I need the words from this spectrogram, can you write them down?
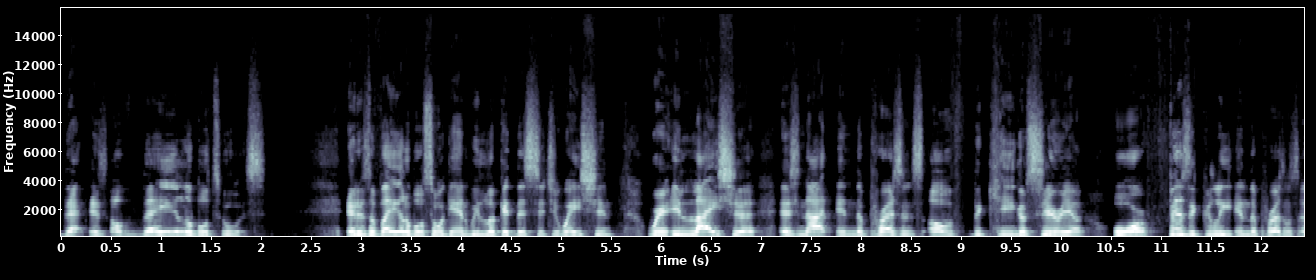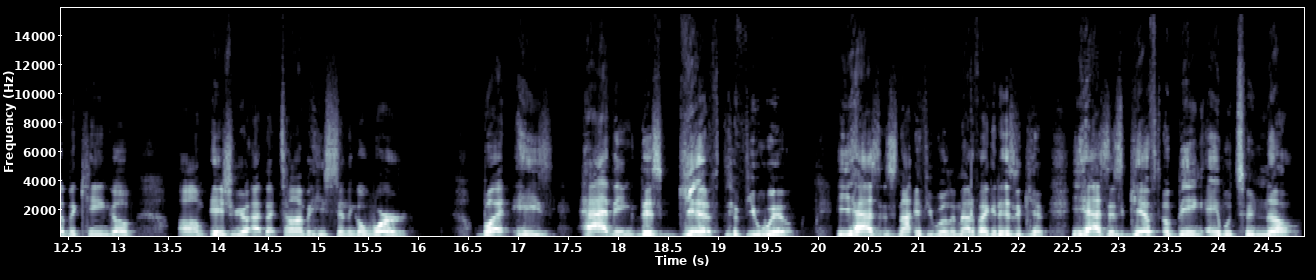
that is available to us. It is available. So again, we look at this situation where Elisha is not in the presence of the king of Syria or physically in the presence of the king of um, Israel at that time, but he's sending a word. But he's having this gift, if you will. He has, it's not if you will, as a matter of fact, it is a gift. He has this gift of being able to know,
